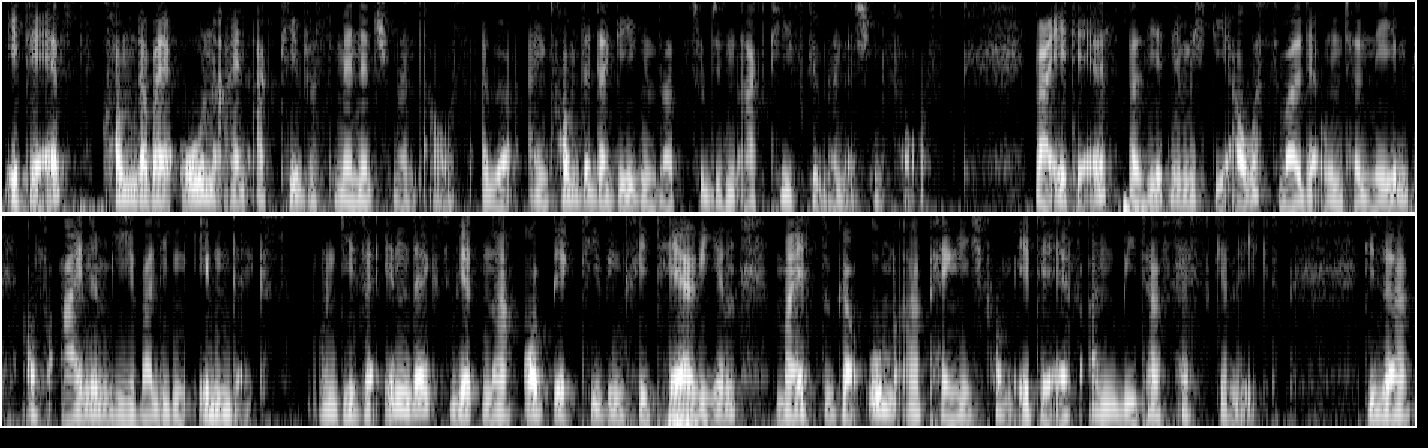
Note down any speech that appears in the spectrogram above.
ETFs kommen dabei ohne ein aktives Management aus, also ein kompletter Gegensatz zu diesen aktiv gemanagten Fonds. Bei ETFs basiert nämlich die Auswahl der Unternehmen auf einem jeweiligen Index. Und dieser Index wird nach objektiven Kriterien, meist sogar unabhängig vom ETF-Anbieter, festgelegt. Dieser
